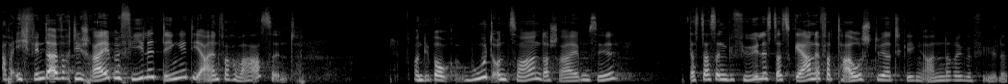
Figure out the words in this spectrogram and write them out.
Aber ich finde einfach, die schreiben viele Dinge, die einfach wahr sind. Und über Wut und Zorn, da schreiben sie, dass das ein Gefühl ist, das gerne vertauscht wird gegen andere Gefühle.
